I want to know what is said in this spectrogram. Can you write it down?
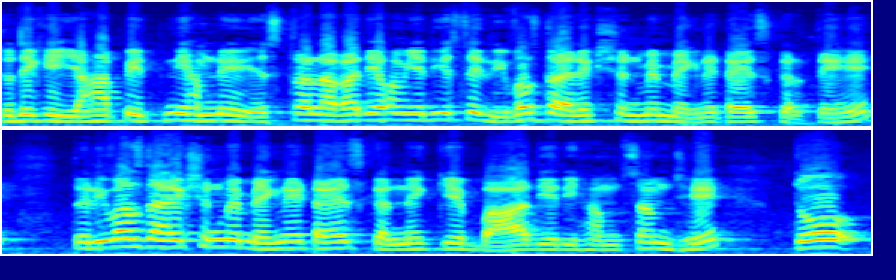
तो देखिए, यहाँ पे इतनी हमने एक्स्ट्रा लगा दिया। हम यदि इसे रिवर्स डायरेक्शन में मैग्नेटाइज करते हैं तो रिवर्स डायरेक्शन में मैग्नेटाइज करने के बाद यदि हम समझे तो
